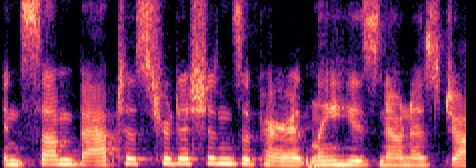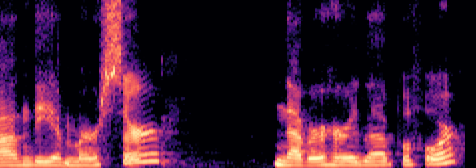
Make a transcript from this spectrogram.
In some Baptist traditions, apparently, he's known as John the Immerser. Never heard that before.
